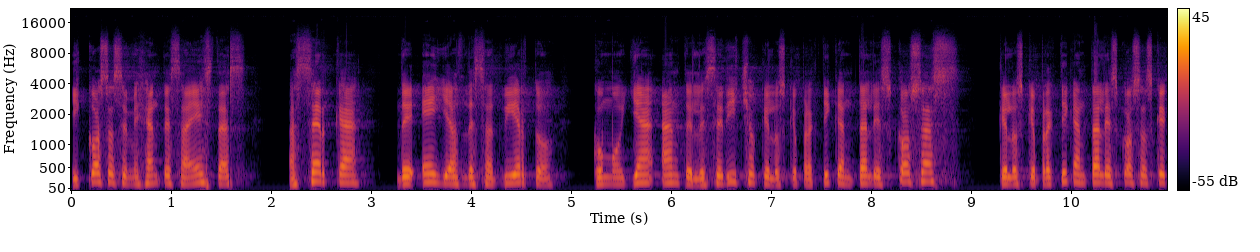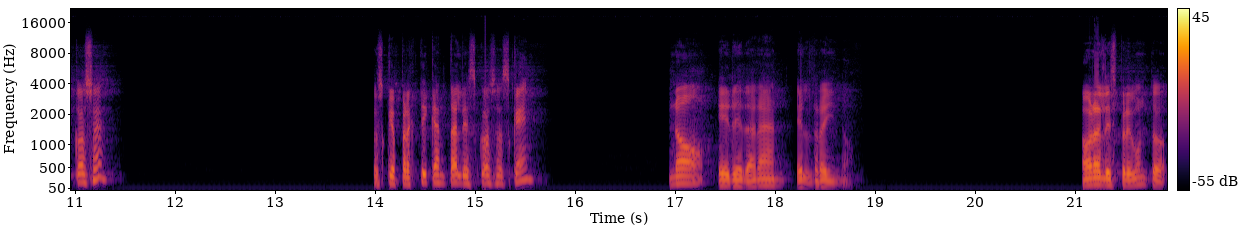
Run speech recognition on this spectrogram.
y cosas semejantes a estas. Acerca de ellas les advierto, como ya antes les he dicho, que los que practican tales cosas, que los que practican tales cosas, ¿qué cosa? Los que practican tales cosas, ¿qué? No heredarán el reino. Ahora les pregunto,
